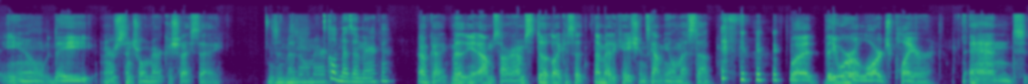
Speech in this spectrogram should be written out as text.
You know, they, or Central America, should I say? Is it Mesoamerica? It's called Mesoamerica. Okay. Yeah, I'm sorry. I'm still, like I said, that medication's got me all messed up. but they were a large player and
